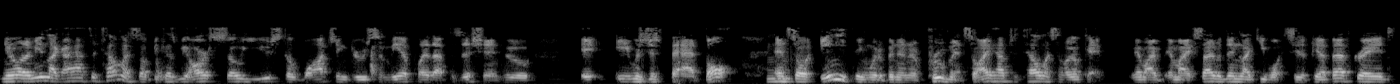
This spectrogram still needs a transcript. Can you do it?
You know what I mean? Like, I have to tell myself because we are so used to watching Dru Samia play that position, who it, it was just bad ball, Mm-hmm. and so anything would have been an improvement. So I have to tell myself, like, okay, am I am I excited? But Then, like, you want to see the PFF grades,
